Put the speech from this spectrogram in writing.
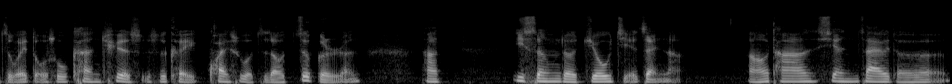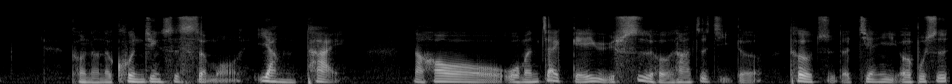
紫微斗数看，确实是可以快速的知道这个人他一生的纠结在哪，然后他现在的可能的困境是什么样态，然后我们再给予适合他自己的特质的建议，而不是。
